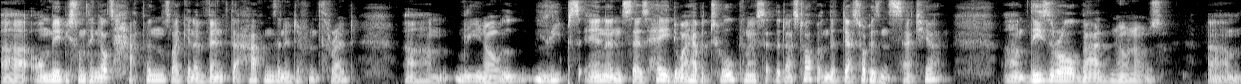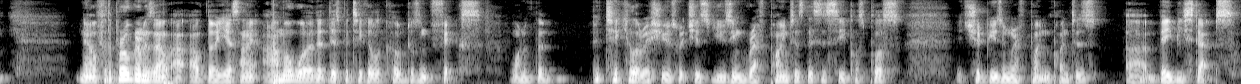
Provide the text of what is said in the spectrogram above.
Uh, or maybe something else happens, like an event that happens in a different thread, um, you know, leaps in and says, hey, do I have a tool? Can I set the desktop? And the desktop isn't set yet. Um, these are all bad no-nos. Um, now, for the programmers out, out there, yes, I am aware that this particular code doesn't fix one of the particular issues, which is using ref pointers. This is C++. It should be using ref point pointers uh, baby steps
